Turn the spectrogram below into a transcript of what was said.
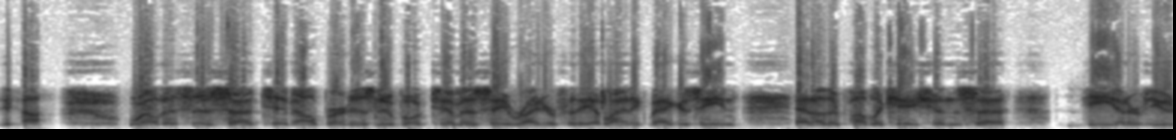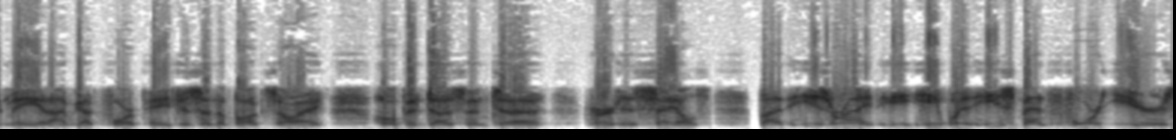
Yeah. Well, this is uh, Tim Alberta's new book. Tim is a writer for the Atlantic magazine and other publications. Uh, he interviewed me, and I've got four pages in the book, so I hope it doesn't uh, hurt his sales. But he's right. He he went, he spent four years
